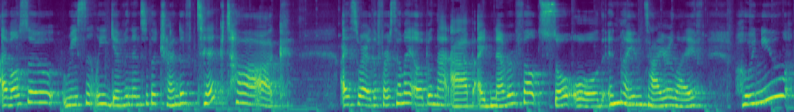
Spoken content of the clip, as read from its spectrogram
I've also recently given into the trend of TikTok. I swear, the first time I opened that app, I'd never felt so old in my entire life. Who knew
